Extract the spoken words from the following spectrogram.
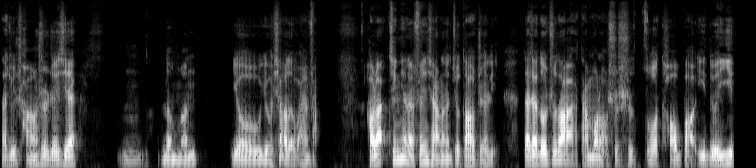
再去尝试这些嗯冷门又有效的玩法。好了，今天的分享呢就到这里。大家都知道啊，大毛老师是做淘宝一对一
